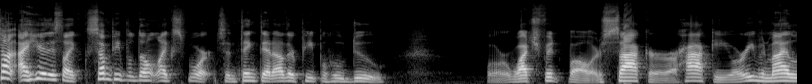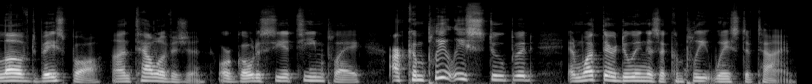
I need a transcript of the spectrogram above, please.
I hear this like some people don't like sports and think that other people who do, or watch football or soccer or hockey or even my loved baseball on television or go to see a team play, are completely stupid and what they're doing is a complete waste of time.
